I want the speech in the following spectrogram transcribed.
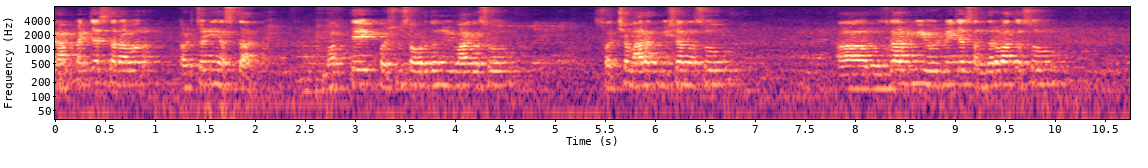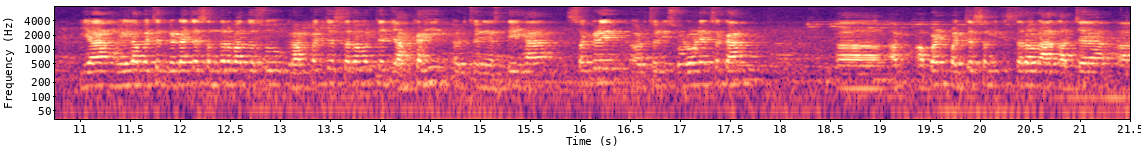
ग्रामपंचायत स्तरावर अडचणी असतात मग ते पशुसंवर्धन विभाग असो स्वच्छ भारत मिशन असो रोजगार हमी योजनेच्या संदर्भात असो या महिला बचत गटाच्या संदर्भात असो ग्रामपंचायत स्तरावरच्या ज्या काही अडचणी असते ह्या सगळे अडचणी सोडवण्याचं काम आप- आपण पंचायत समिती स्तरावर आज आजच्या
